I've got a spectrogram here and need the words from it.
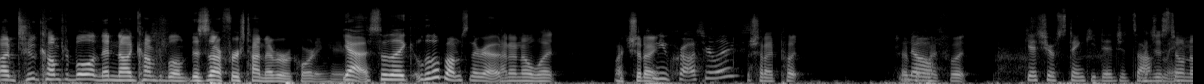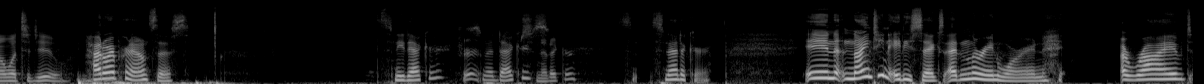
I'm too comfortable and then not comfortable. This is our first time ever recording here. Yeah. So like little bumps in the road. I don't know what. Like, should Can I? Can you cross your legs? Should I put? Should I No. put my foot? Get your stinky digits off. I just me. don't know what to do. How do I pronounce this? Snedeker? Sure. Snedeker? Snedeker? Snedeker. In 1986, Ed and Lorraine Warren arrived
